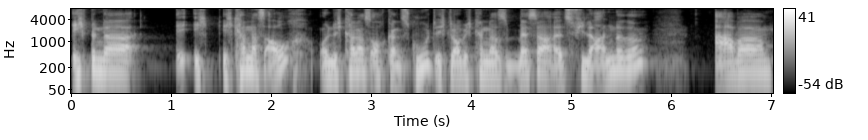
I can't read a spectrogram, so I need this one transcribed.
ich bin da ich, ich kann das auch und ich kann das auch ganz gut. Ich glaube, ich kann das besser als viele andere. Aber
